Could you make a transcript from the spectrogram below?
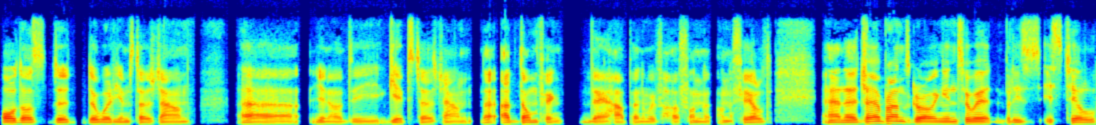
All those the the Williams touchdown, uh, you know the Gibbs touchdown. I don't think they happen with Huff on the, on the field. And uh, Jair Brown's growing into it, but he's he's still.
